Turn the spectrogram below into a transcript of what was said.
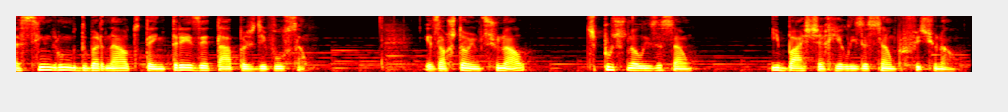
A síndrome de burnout tem três etapas de evolução: exaustão emocional, despersonalização e baixa realização profissional.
